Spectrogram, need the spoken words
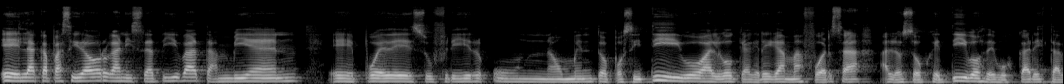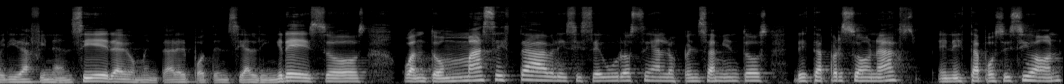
Eh, la capacidad organizativa también eh, puede sufrir un aumento positivo, algo que agrega más fuerza a los objetivos de buscar estabilidad financiera y aumentar el potencial de ingresos. Cuanto más estables y seguros sean los pensamientos de estas personas, en esta posición,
